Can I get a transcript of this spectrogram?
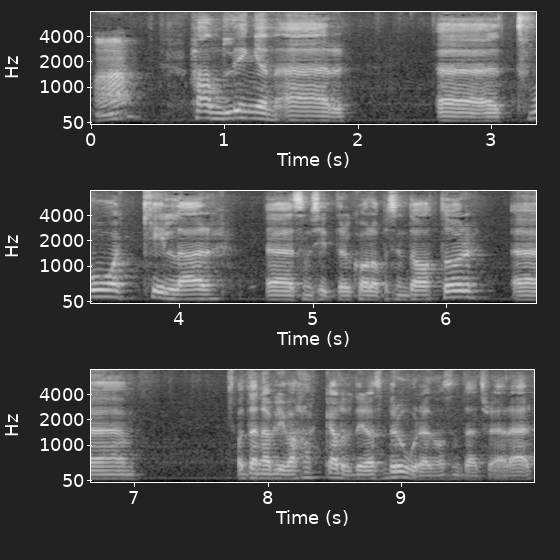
Ja. Handlingen är eh, två killar eh, som sitter och kollar på sin dator. Eh, och den har blivit hackad av deras bror eller något sånt där tror jag det är.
